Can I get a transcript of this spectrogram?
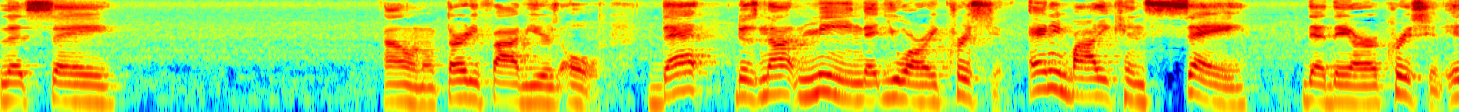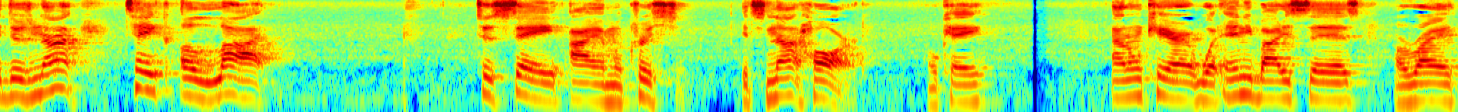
let's say, I don't know, 35 years old. That does not mean that you are a Christian. Anybody can say that they are a Christian. It does not take a lot to say, I am a Christian. It's not hard, okay? I don't care what anybody says, all right?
